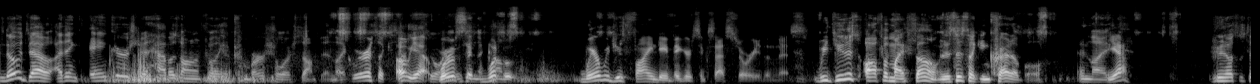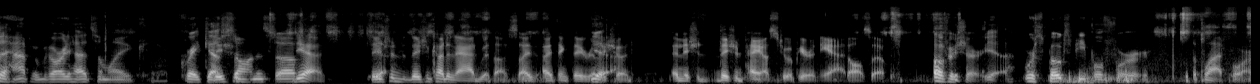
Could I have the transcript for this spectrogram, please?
no doubt. I think Anchor should have us on for like a commercial or something. Like we're a success Oh yeah, we're a, what, where would you find a bigger success story than this? We do this off of my phone. This is like incredible. And like Yeah. who knows what's gonna happen? We've already had some like great guests should- on and stuff. Yeah, they Yeah. should they should cut an ad with us. I, I think they really Yeah. should, and they should they should pay us to appear in the ad also. Oh, for sure. Yeah, we're spokespeople for the platform.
